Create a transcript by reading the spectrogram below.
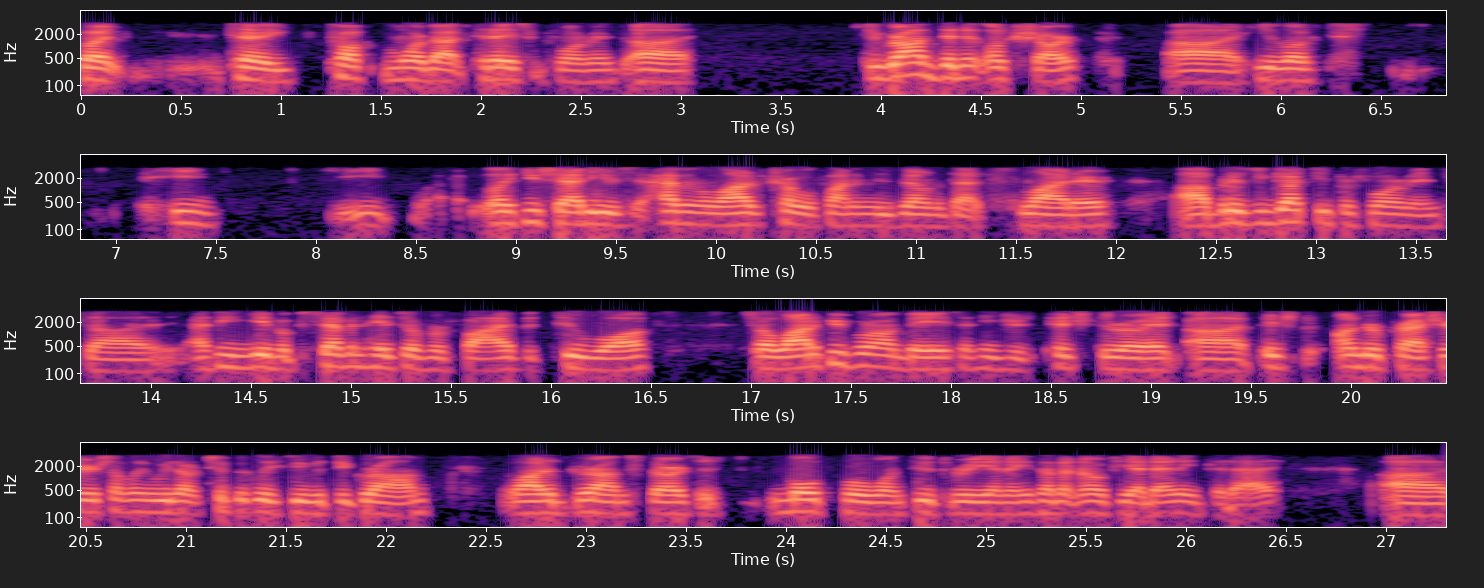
but to talk more about today's performance, uh, Degrom didn't look sharp. Uh, he looked he he like you said he was having a lot of trouble finding the zone with that slider. Uh, but it was a gutsy performance. Uh, I think he gave up seven hits over five with two walks. So a lot of people were on base, and he just pitched through it. Uh, pitched under pressure, something we don't typically see with Degrom. A lot of Degrom starts is multiple one, two, three innings. I don't know if he had any today. Uh,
